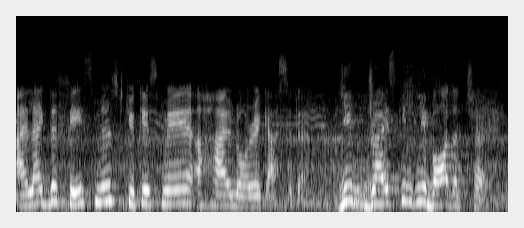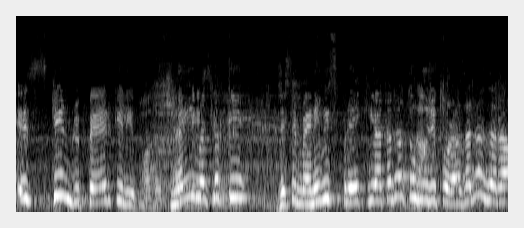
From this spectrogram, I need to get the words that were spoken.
I like the face mist क्योंकि इसमें हाइलोरिक एसिड है। ये ड्राई स्किन के लिए बहुत अच्छा है। इस स्किन रिपेयर के लिए बहुत अच्छा नहीं है मतलब कि जैसे मैंने भी स्प्रे किया था ना हाँ। तो मुझे थोड़ा सा ना जरा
